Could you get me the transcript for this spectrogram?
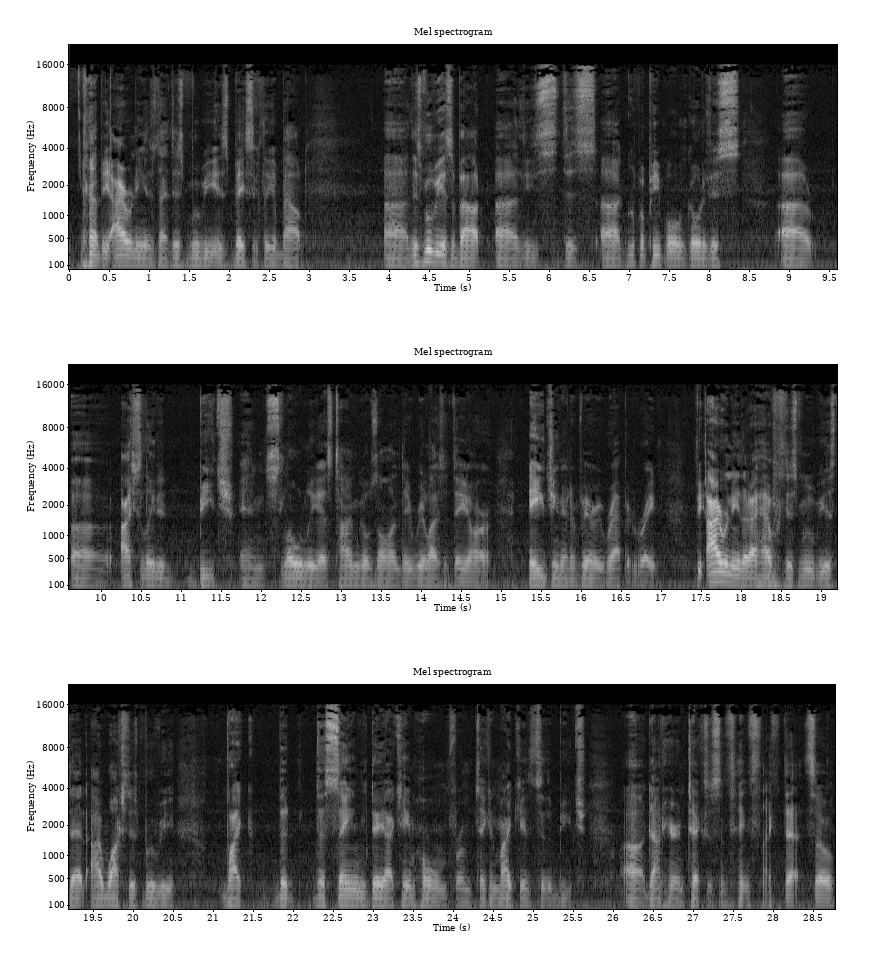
the irony is that this movie is basically about uh, this movie is about uh, these this uh, group of people go to this uh, uh, isolated beach, and slowly, as time goes on, they realize that they are aging at a very rapid rate. The irony that I have with this movie is that I watched this movie like the the same day I came home from taking my kids to the beach down here in Texas and things like that. So,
